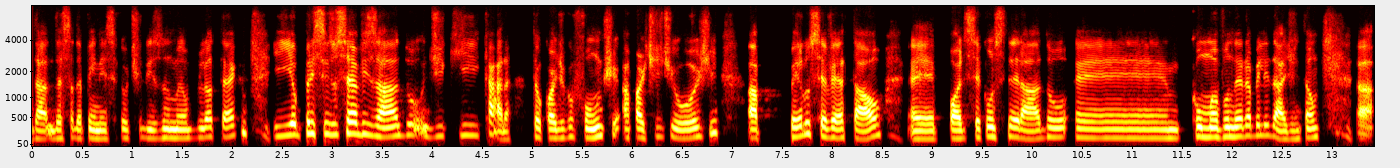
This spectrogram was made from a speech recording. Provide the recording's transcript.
da, dessa dependência que eu utilizo no meu biblioteca, e eu preciso ser avisado de que, cara, teu código-fonte, a partir de hoje, a, pelo CVETAL, é, pode ser considerado é, como uma vulnerabilidade. Então, a,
